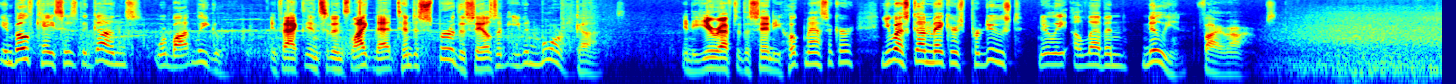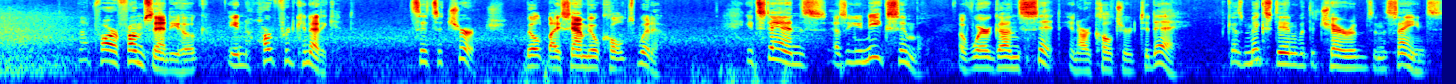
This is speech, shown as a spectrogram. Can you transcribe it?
In both cases, the guns were bought legally. In fact, incidents like that tend to spur the sales of even more guns. In the year after the Sandy Hook massacre, U.S. gun makers produced nearly 11 million firearms. Not far from Sandy Hook, in Hartford, Connecticut, sits a church built by Samuel Colt's widow. It stands as a unique symbol of where guns sit in our culture today, because mixed in with the cherubs and the saints,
